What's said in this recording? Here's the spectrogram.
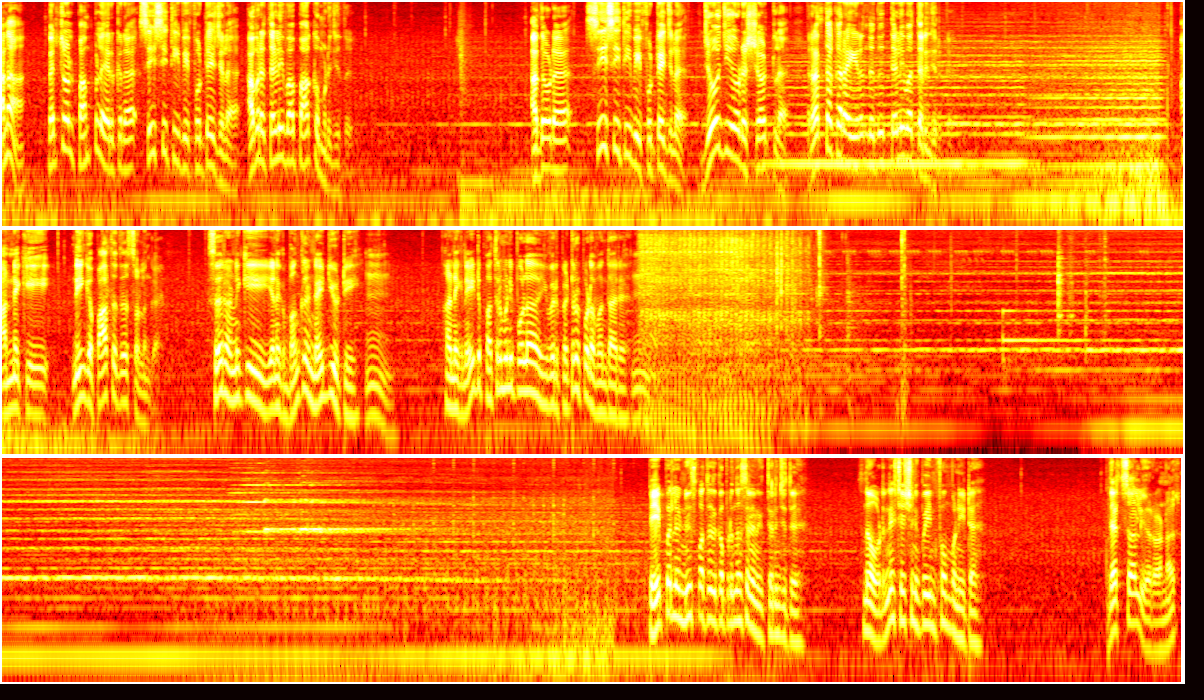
ஆனா பெட்ரோல் பம்ப்ல இருக்கிற சிசிடிவி ஃபுட்டேஜில் அவரை தெளிவா பார்க்க முடிஞ்சுது. அதோட சிசிடிவி ஃபுட்டேஜில் ஜோஜியோட ஷர்ட்ல ரத்தக்கரை இருந்தது தெளிவா தெரிஞ்சிருக்கு. அன்னைக்கு நீங்க பார்த்ததை சொல்லுங்க. சார் அன்னைக்கு எனக்கு பங்க்ல நைட் டியூட்டி. ம். அன்னைக்கு நைட்டு பத்தரை மணி போல இவர் பெட்ரோல் போட வந்தாரு. ம். பேப்பர்ல நியூஸ் பார்த்ததுக்கு அப்புறம் தான் சார் எனக்கு தெரிஞ்சது. நான் உடனே ஸ்டேஷனுக்கு போய் இன்ஃபார்ம் பண்ணிட்டேன். That's all your honour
